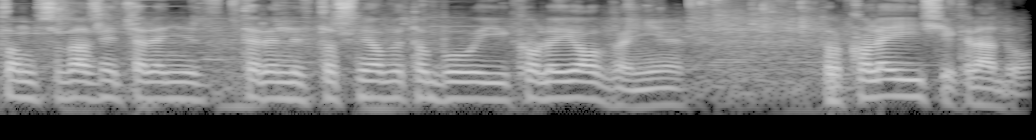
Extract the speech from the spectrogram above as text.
są przeważnie tereny, tereny stoczniowe, to były i kolejowe, nie? To kolei się kradło.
